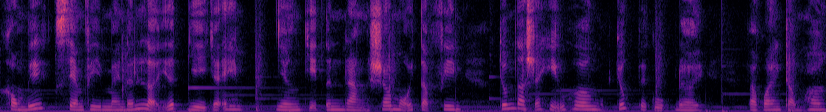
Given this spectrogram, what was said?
Không biết xem phim mang đến lợi ích gì cho em, nhưng chị tin rằng sau mỗi tập phim, chúng ta sẽ hiểu hơn một chút về cuộc đời và quan trọng hơn,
